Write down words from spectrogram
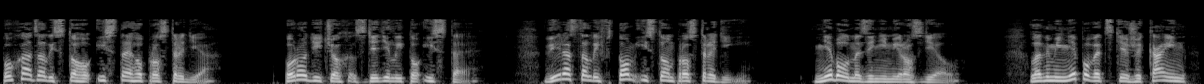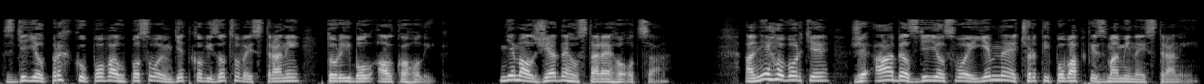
Pochádzali z toho istého prostredia. Po rodičoch zdedili to isté. Vyrastali v tom istom prostredí. Nebol medzi nimi rozdiel. Len mi nepovedzte, že Kain zdedil prchkú povahu po svojom detkovi z otcovej strany, ktorý bol alkoholik. Nemal žiadneho starého otca. A nehovorte, že Ábel zdedil svoje jemné črty po babke z maminej strany.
